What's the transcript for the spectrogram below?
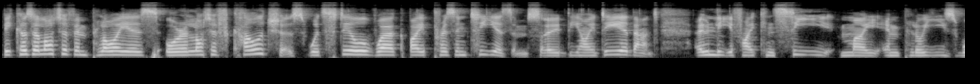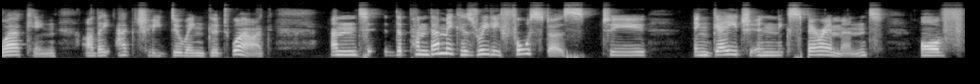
because a lot of employers or a lot of cultures would still work by presenteeism. So the idea that only if I can see my employees working are they actually doing good work. And the pandemic has really forced us to engage in an experiment of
